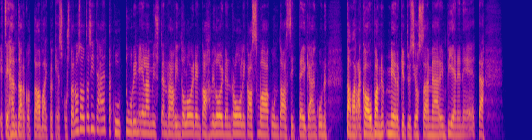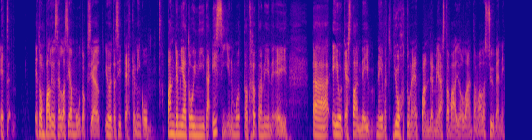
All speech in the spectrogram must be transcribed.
että sehän tarkoittaa vaikka keskustan osalta sitä, että kulttuurin, elämysten, ravintoloiden, kahviloiden rooli kasvaa, kun taas sitten ikään kuin tavarakaupan merkitys jossain määrin pienenee, että, että että on paljon sellaisia muutoksia, joita sitten ehkä niin kuin pandemia toi niitä esiin, mutta tota niin, ei, ää, ei oikeastaan, ne, ne eivät johtuneet pandemiasta, vaan jollain tavalla syveni.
